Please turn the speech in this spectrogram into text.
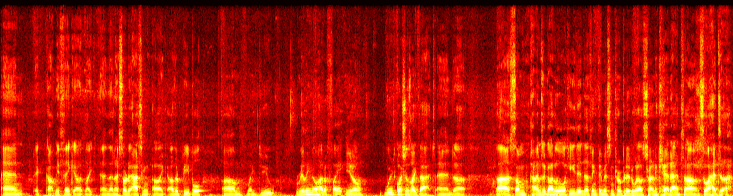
and it got me thinking, like, and then I started asking uh, like other people, um, like, do you really know how to fight? You know, weird questions like that. And uh, uh, sometimes it got a little heated. I think they misinterpreted what I was trying to get at, uh, so I had to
